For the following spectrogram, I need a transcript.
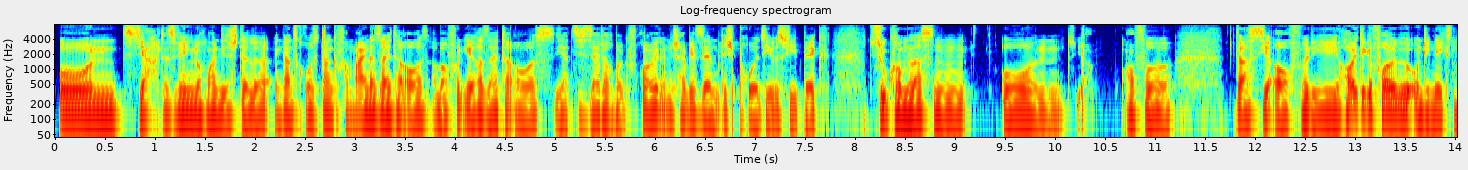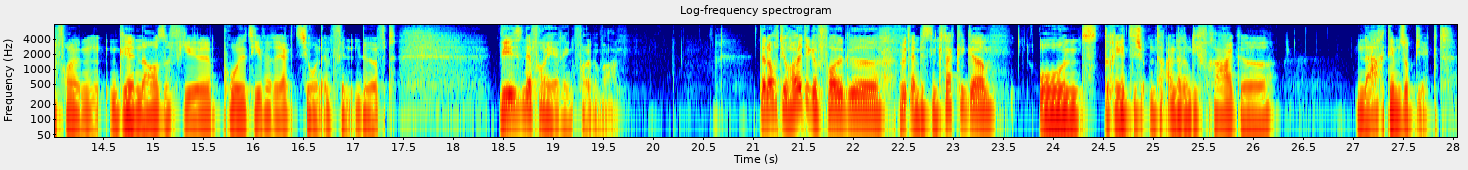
Und ja, deswegen nochmal an dieser Stelle ein ganz großes Danke von meiner Seite aus, aber auch von ihrer Seite aus. Sie hat sich sehr darüber gefreut und ich habe ihr sämtlich positives Feedback zukommen lassen und ja, hoffe, dass ihr auch für die heutige Folge und die nächsten Folgen genauso viel positive Reaktion empfinden dürft, wie es in der vorherigen Folge war. Denn auch die heutige Folge wird ein bisschen knackiger und dreht sich unter anderem die Frage nach dem Subjekt,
